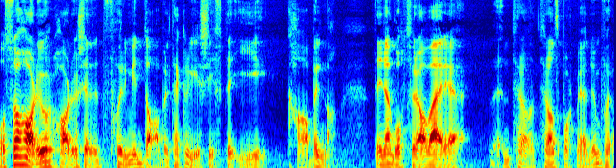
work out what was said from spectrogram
Og så har det jo, har det skjedd et formidabelt teknologiskifte i kabelen. da. Den har gått fra å være en tra transportmedium for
